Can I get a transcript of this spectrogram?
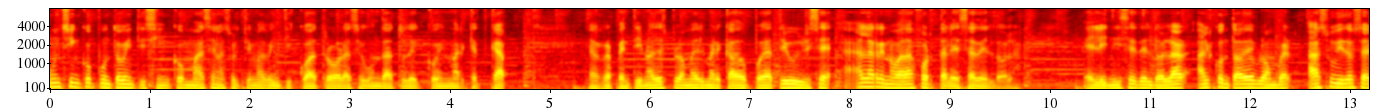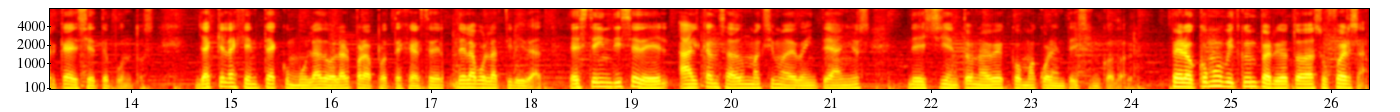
un 5.25 más en las últimas 24 horas según datos de CoinMarketCap. El repentino desplome del mercado puede atribuirse a la renovada fortaleza del dólar. El índice del dólar al contado de Bloomberg ha subido cerca de 7 puntos, ya que la gente acumula dólar para protegerse de la volatilidad. Este índice de él ha alcanzado un máximo de 20 años de 109,45 dólares. Pero ¿cómo Bitcoin perdió toda su fuerza?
